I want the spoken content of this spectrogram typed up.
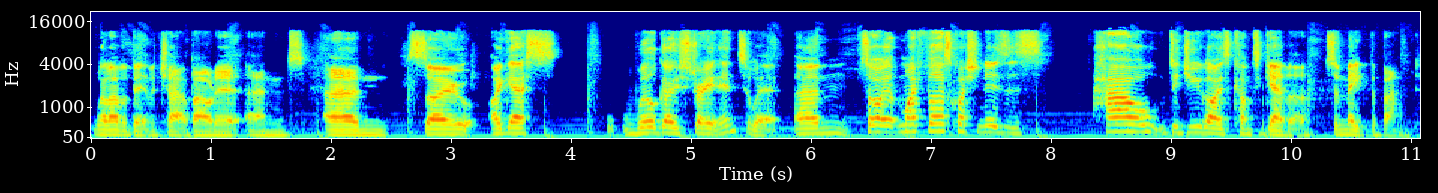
We'll have a bit of a chat about it, and um, so I guess we'll go straight into it. Um, so my first question is: is how did you guys come together to make the band?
